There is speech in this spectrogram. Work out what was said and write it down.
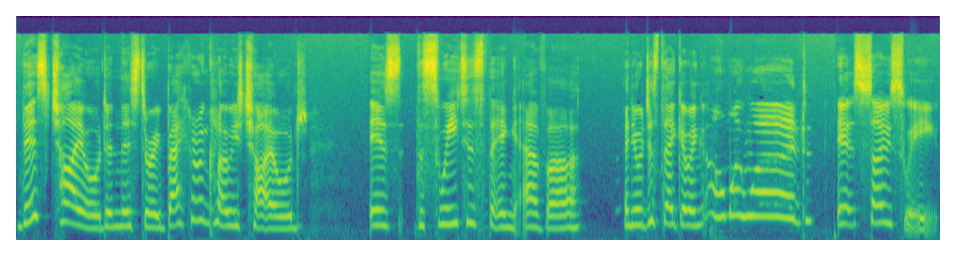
this child in this story, Becca and Chloe's child, is the sweetest thing ever. And you're just there going, oh my word! It's so sweet.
